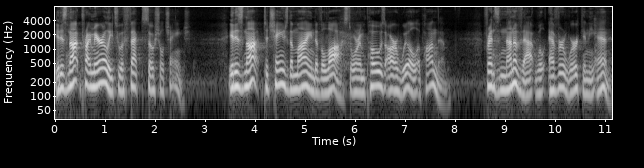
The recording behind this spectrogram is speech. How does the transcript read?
It is not primarily to effect social change. It is not to change the mind of the lost or impose our will upon them. Friends, none of that will ever work in the end.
